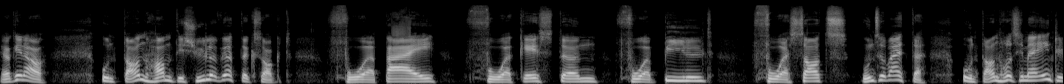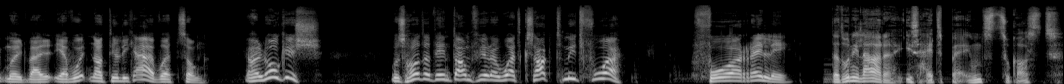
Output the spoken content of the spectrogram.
Ja, genau. Und dann haben die Schüler Wörter gesagt. Vorbei, vorgestern, Vorbild, Vorsatz und so weiter. Und dann hat sich mein Enkel gemeldet, weil er wollte natürlich auch ein Wort sagen. Ja, logisch. Was hat er denn dann für ein Wort gesagt mit vor? Forelle. Der Toni Laurer ist heute bei uns zu Gast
